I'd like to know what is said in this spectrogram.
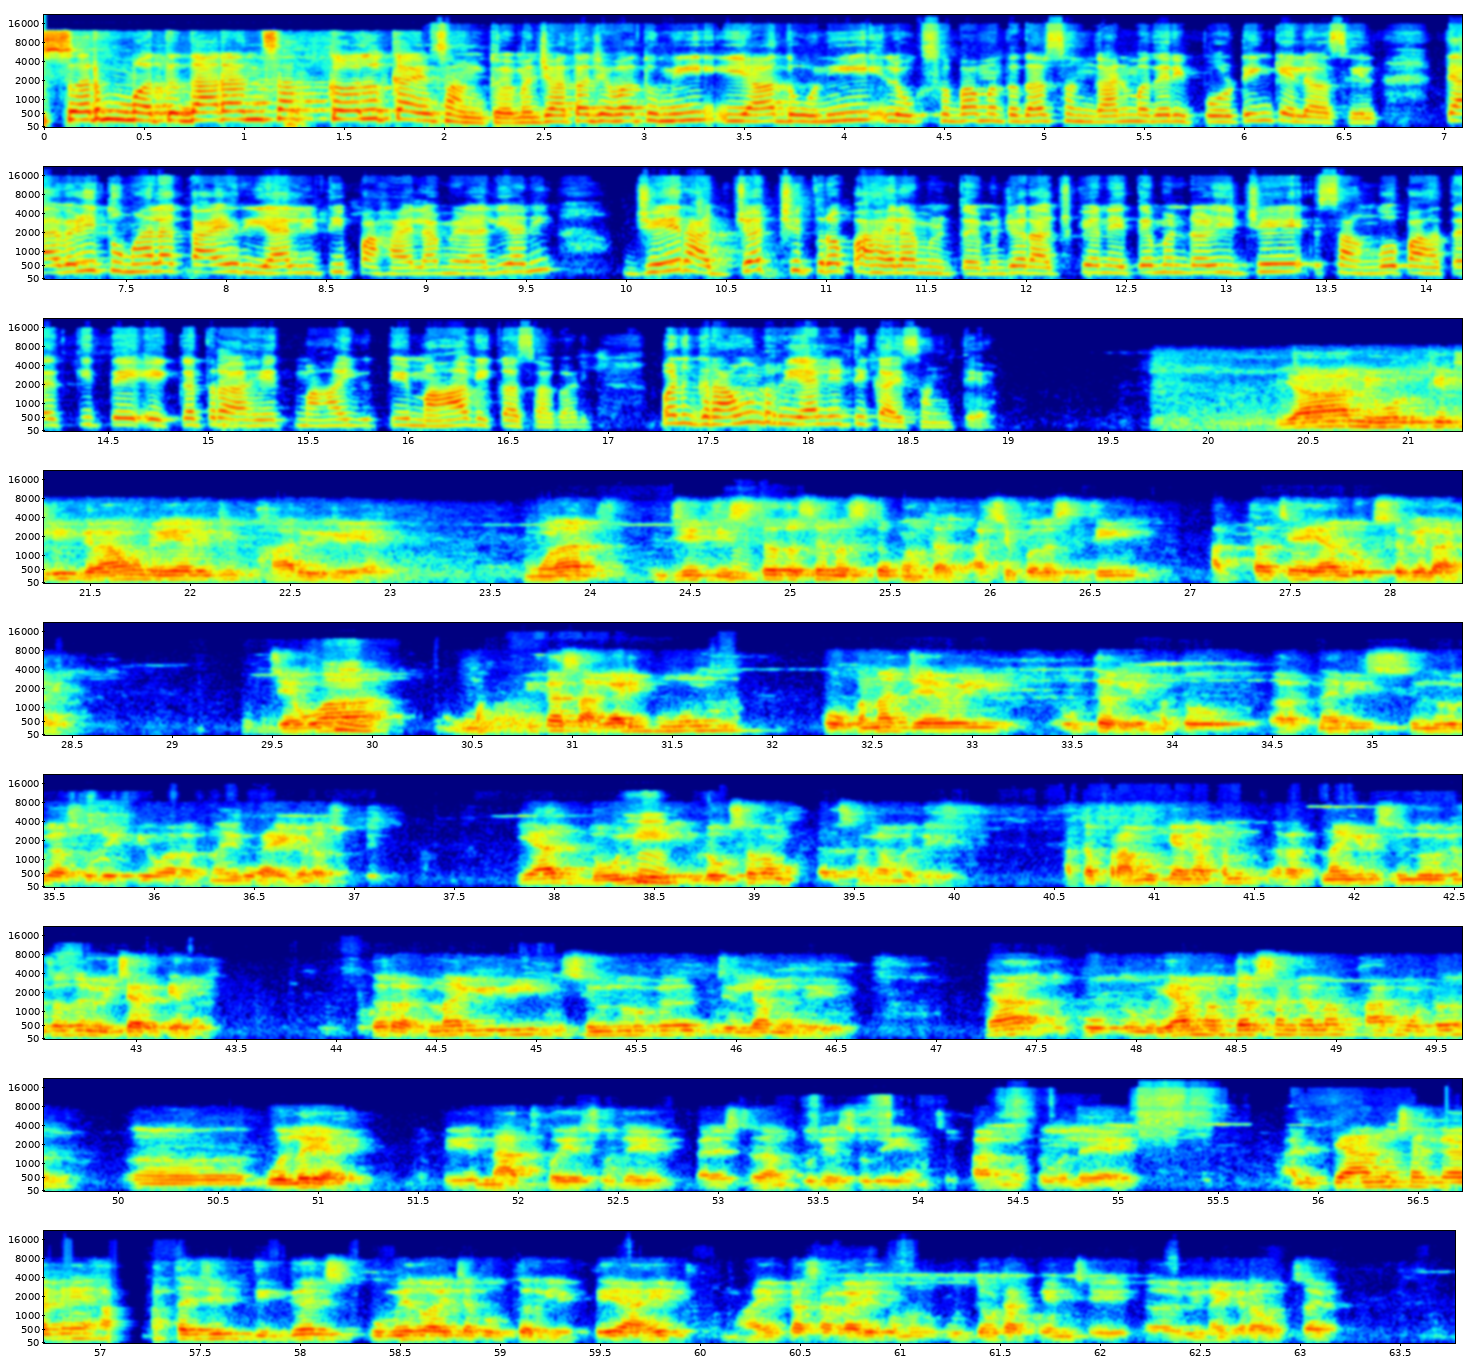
सर मतदारांचा कल काय सांगतोय? म्हणजे आता जेव्हा तुम्ही या दोन्ही लोकसभा मतदारसंघांमध्ये रिपोर्टिंग केलं असेल त्यावेळी तुम्हाला काय रियालिटी पाहायला मिळाली? आणि जे राज्यात चित्र पाहायला मिळतंय म्हणजे राजकीय नेते मंडळी जे सांगो पाहतायत की ते एकत्र आहेत महायुती महाविकास आघाडी. पण ग्राउंड रियालिटी काय सांगते? या निवडणुकीतली ग्राउंड रियालिटी फार वेगळी आहे. मुळात जे दिसतं तसं नसतं म्हणतात. अशी परिस्थिती आत्ताच्या या लोकसभेला आहे. जेव्हा महाविकास आघाडी म्हणून कोकणात ज्यावेळी उतरले मग तो रत्नागिरी सिंधुदुर्ग असू दे किंवा रत्नागिरी रायगड असू दे या दोन्ही लोकसभा मतदारसंघामध्ये. आता प्रामुख्याने आपण रत्नागिरी सिंधुदुर्गचा जर विचार केला तर रत्नागिरी सिंधुदुर्ग जिल्ह्यामध्ये या या मतदारसंघाला फार मोठं वलय आहे. ते नाथपै असू दे बॅरिस्टर अंतुरे असू दे यांचं फार मोठं वलय आहे. आणि त्या अनुषंगाने आता जे दिग्गज उमेदवार याच्यात उतरले ते आहेत महाविकास आघाडीकडून उद्धव ठाकरे यांचे विनायक राऊत साहेब.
